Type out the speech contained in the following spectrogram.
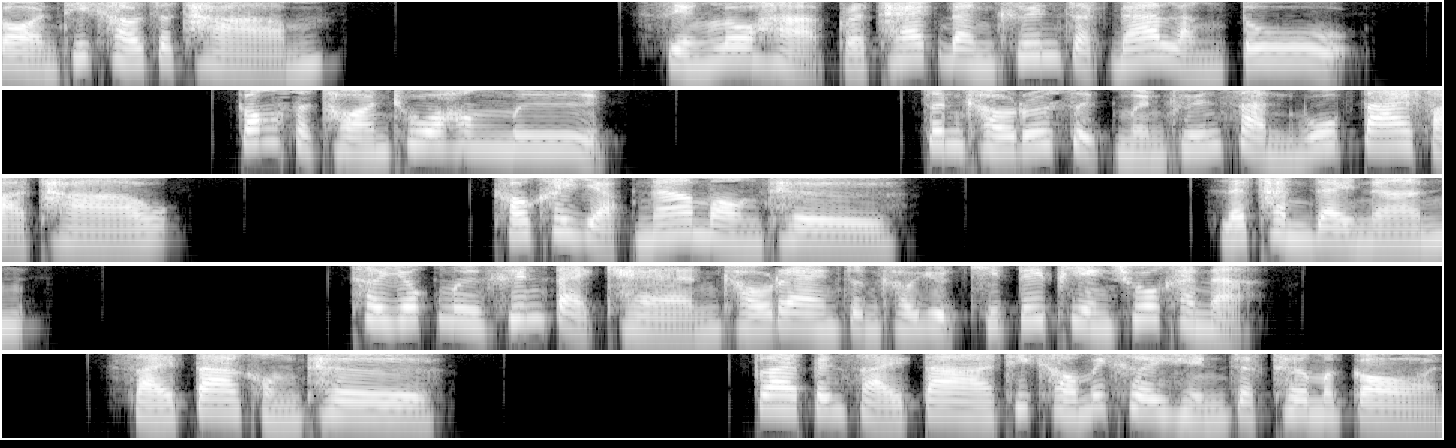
ก่อนที่เขาจะถาม เสียงโลหะกระแทกดังขึ้นจากด้านหลังตู้ กล้องสะท้อนทั่วห้องมืด จนเขารู้สึกเหมือนพื้นสั่นวูบใต้ฝ่าเท้า เขาขยับหน้ามองเธอ และทันใดนั้น เธอยกมือขึ้นแต่แขนเขาแรงจนเขาหยุดคิดได้เพียงชั่วขณะ สายตาของเธอ กลายเป็นสายตาที่เขาไม่เคยเห็นจากเธอมาก่อน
